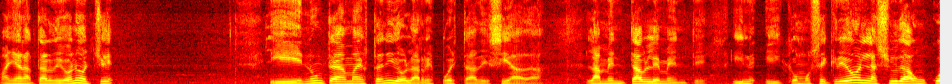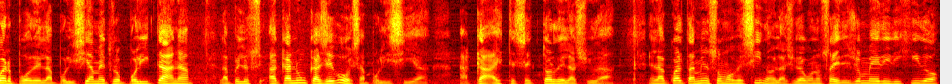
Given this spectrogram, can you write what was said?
mañana, tarde o noche. Y nunca hemos tenido la respuesta deseada lamentablemente. Y, como se creó en la ciudad un cuerpo de la Policía Metropolitana, acá nunca llegó esa policía, acá, a este sector de la ciudad, en la cual también somos vecinos de la ciudad de Buenos Aires. Yo me he dirigido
